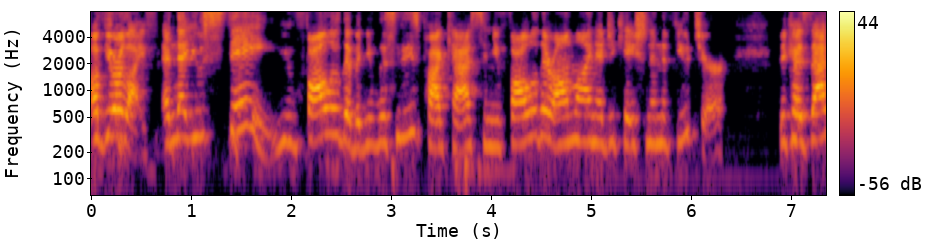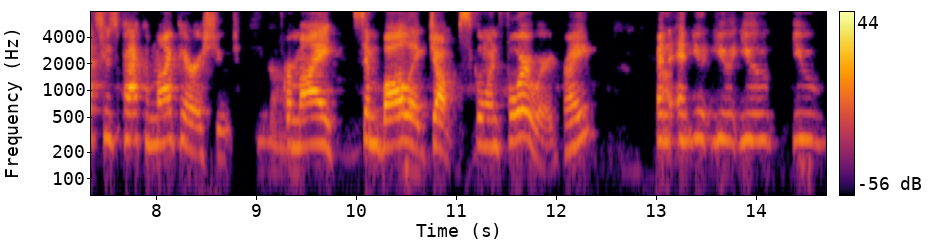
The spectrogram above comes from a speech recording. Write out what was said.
of your life and that you stay, you follow them and you listen to these podcasts and you follow their online education in the future because that's who's packing my parachute yeah. for my symbolic jumps going forward, right? And and you you you you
